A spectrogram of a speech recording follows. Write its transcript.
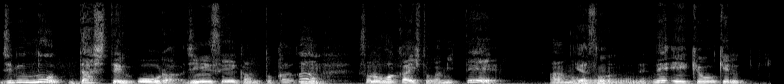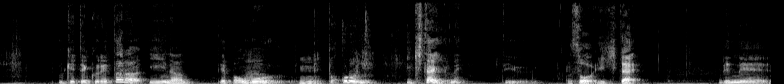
自分の出してるオーラ人生観とかが、うん。その若い人が見てあのいやそうなんだよね影響を受ける受けてくれたらいいなってやっぱ思ううん。ところに行きたいよねっていう。そう行きたい。でね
